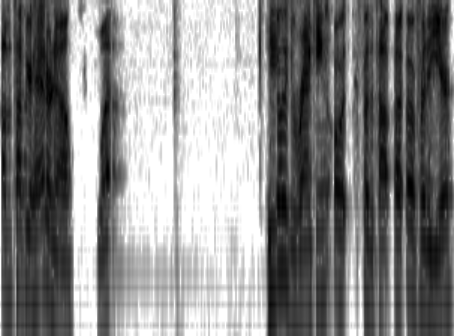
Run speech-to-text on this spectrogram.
off the top of your head or no? what? Do you know his ranking or for the top uh, or for the year?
